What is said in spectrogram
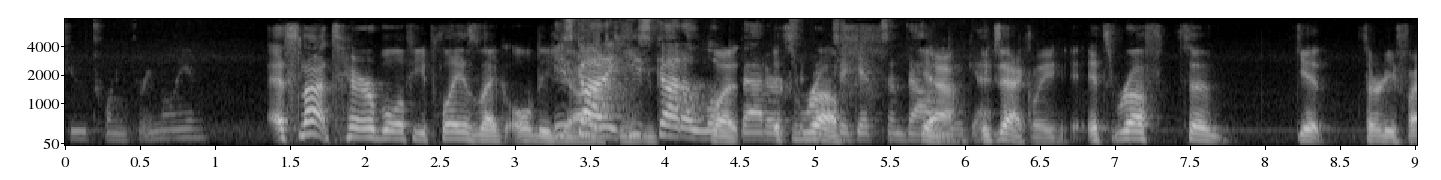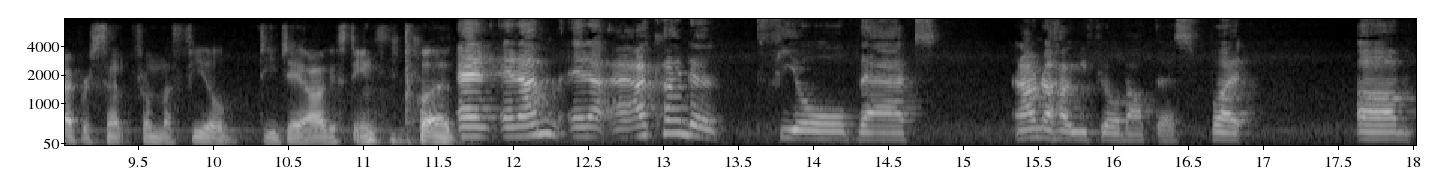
22, 23 million. It's not terrible if he plays like old DJ. He's got to he's got to look better it's to, rough. to get some value yeah, again. exactly. It's rough to get 35% from the field, DJ Augustin, but And and I'm and I, I kind of feel that and I don't know how you feel about this, but um,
